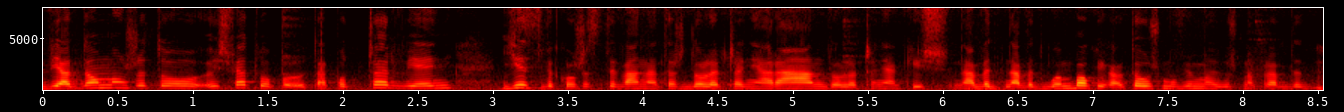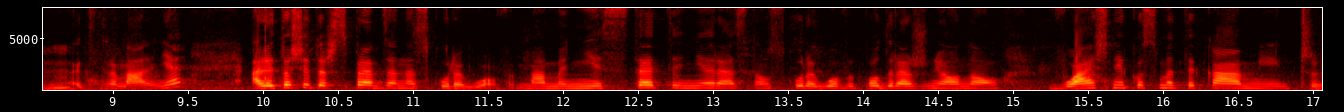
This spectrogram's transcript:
Wiadomo, że to światło, ta podczerwień jest wykorzystywana też do leczenia ran, do leczenia jakichś nawet, nawet głębokich, ale to już mówimy już naprawdę ekstremalnie, ale to się też sprawdza na skórę głowy. Mamy niestety nieraz tą skórę głowy podrażnioną właśnie kosmetykami, czy,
